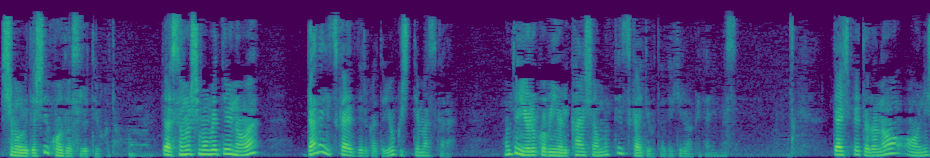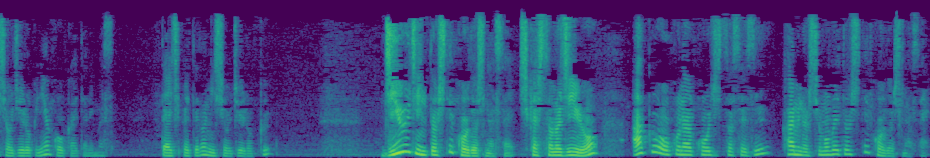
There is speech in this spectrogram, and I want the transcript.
しもべとして行動するということ。だからそのしもべというのは、誰に仕えているかとよく知ってますから、本当に喜びにより感謝を持って仕えていくことができるわけであります。第一ペトロの2章16にはこう書いてあります。第一ペトロ2章16。自由人として行動しなさい。しかしその自由を悪を行う口実とせず、神のしもべとして行動しなさい。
